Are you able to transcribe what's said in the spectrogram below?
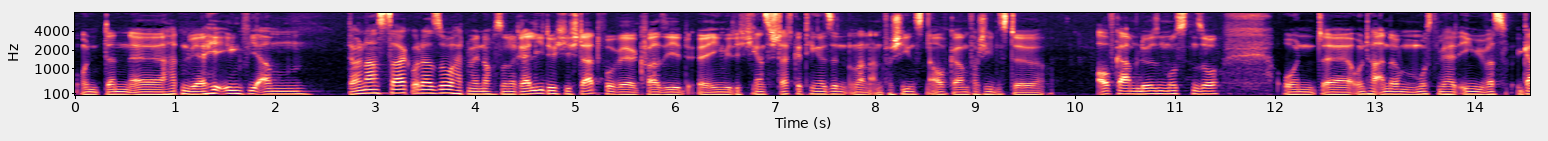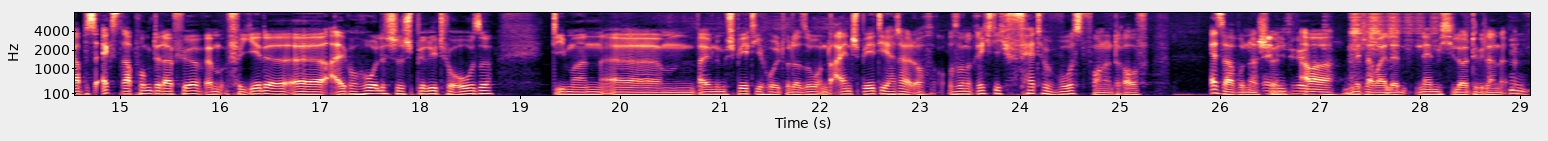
Und dann äh, hatten wir irgendwie am Donnerstag oder so, hatten wir noch so eine Rallye durch die Stadt, wo wir quasi äh, irgendwie durch die ganze Stadt getingelt sind und dann an verschiedensten Aufgaben verschiedenste Aufgaben lösen mussten so. Und äh, unter anderem mussten wir halt irgendwie was, gab es extra Punkte dafür, wenn, für jede äh, alkoholische Spirituose, die man ähm, bei einem Späti holt oder so. Und ein Späti hatte halt auch so eine richtig fette Wurst vorne drauf. Es war wunderschön, Erniedrigend. aber mittlerweile nenne ich die Leute wieder Hm.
